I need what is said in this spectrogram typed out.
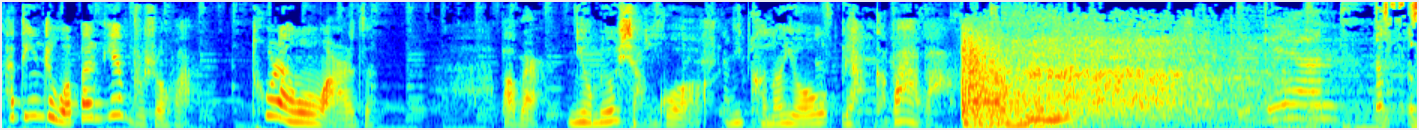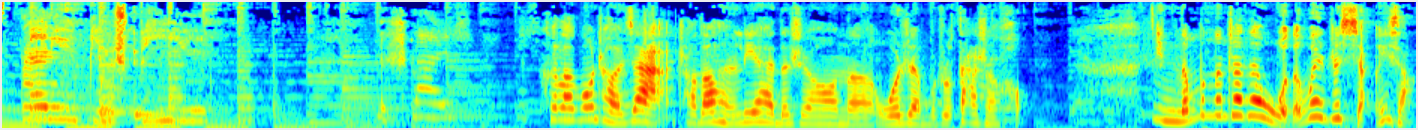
他盯着我半天不说话，突然问我儿子。宝贝儿，你有没有想过，你可能有两个爸爸？和老公吵架，吵到很厉害的时候呢，我忍不住大声吼：“你能不能站在我的位置想一想？”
